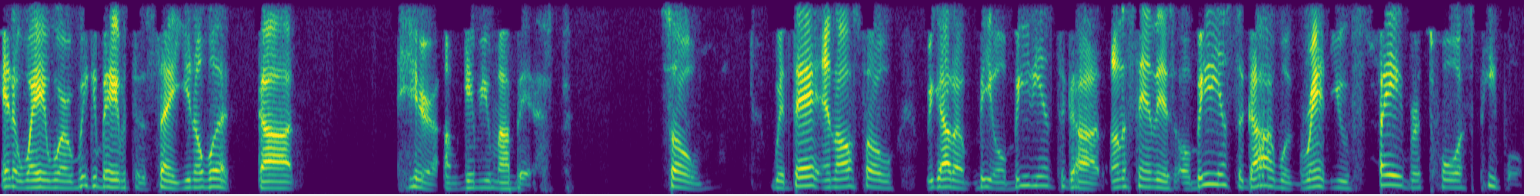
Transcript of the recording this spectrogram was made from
in a way where we can be able to say, you know what, God, here, I'm giving you my best. So with that, and also we got to be obedient to God. Understand this. Obedience to God will grant you favor towards people.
